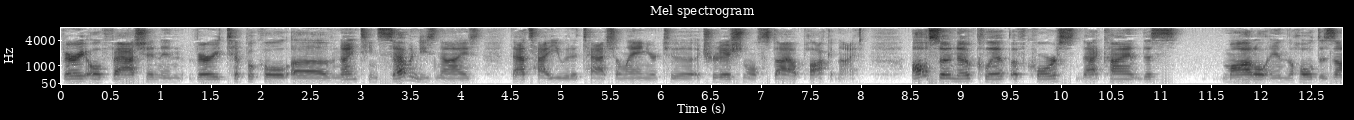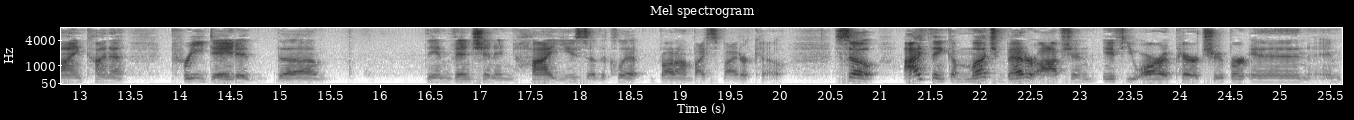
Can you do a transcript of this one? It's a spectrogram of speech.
Very old-fashioned and very typical of 1970s knives. That's how you would attach a lanyard to a traditional style pocket knife. Also, no clip, of course. That kind, this model and the whole design kind of predated the the invention and high use of the clip brought on by Spyderco. So I think a much better option if you are a paratrooper in, in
